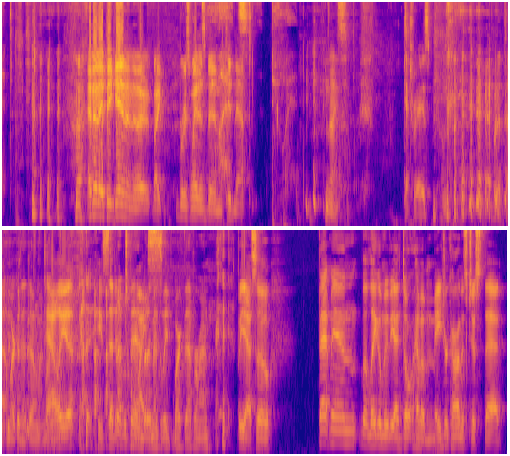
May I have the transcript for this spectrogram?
it. and then they peek in, and they're like, Bruce Wayne has been kidnapped. Do it. Nice. Catchphrase. I put a ta- marker that down on my mind. Tally it. he said it I have a pen, but I mentally marked that for mine. But yeah, so Batman, the Lego movie, I don't have a major con. It's just that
